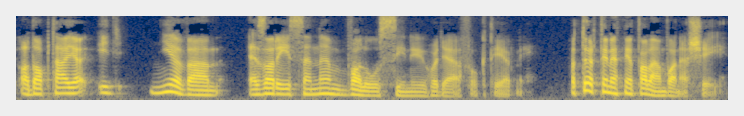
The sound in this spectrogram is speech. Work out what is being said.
adaptálja, így nyilván ez a része nem valószínű, hogy el fog térni. A történetnél talán van esély.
